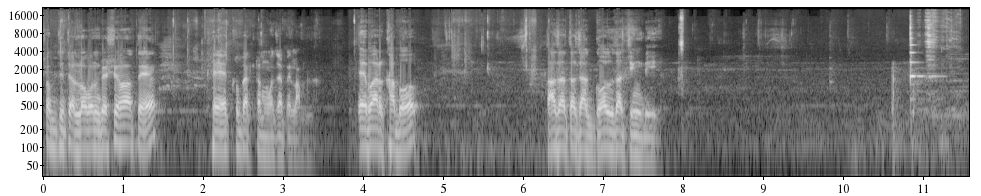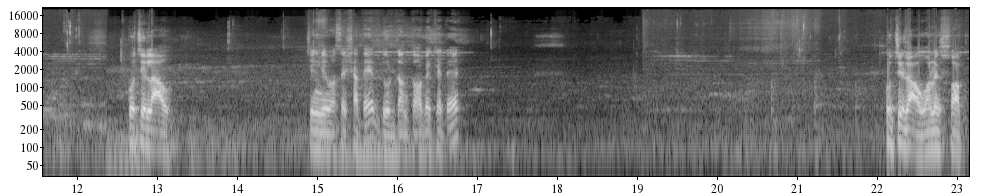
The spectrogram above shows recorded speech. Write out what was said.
সবজিতে লবণ বেশি হওয়াতে খেয়ে খুব একটা মজা পেলাম না। এবার খাব তাজা তাজা গলদা চিংড়ি। কচি লাউ। চিংড়ি মাছের সাথে দুর্দান্ত হবে খেতে। কচি লাউ অনেক সফট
